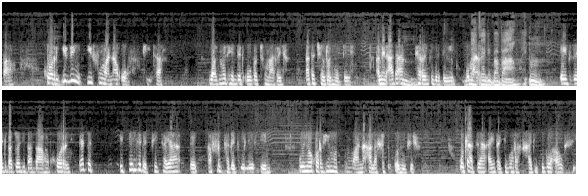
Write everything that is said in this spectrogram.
fa gore even if ngwana o Peter was not handed over to Maria. Other children were there. I mean, other mm. parents were there. Batswadi ba bangwe. Mm. Exactly, batswadi ba bangwe. Gore, that's a, it painted a picture ya the Africa that we live in. We know gore he motho ngwana a latlhetse ko ntle. O tla tseya eta ke bo rakgadi, ke bo ausi,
